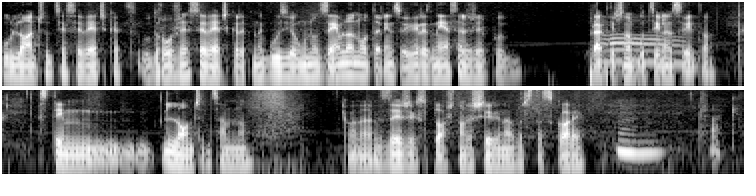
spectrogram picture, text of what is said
v lončnice se večkrat, v drože se večkrat naguzijo v zemljo noter in so jih raznesli že po, praktično po celem svetu s tem lončnicam. No. Tako Da, zdaj je že splošno razširjena vrsta, skoraj. Mm, fak.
